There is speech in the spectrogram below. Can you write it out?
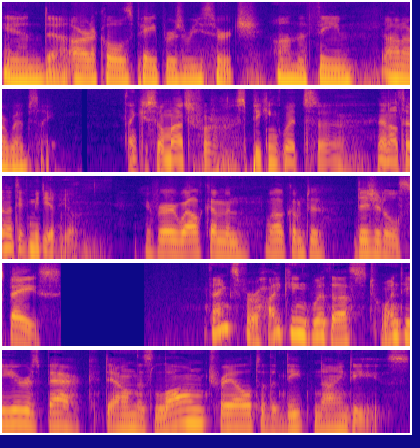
and uh, articles, papers, research on the theme on our website. Thank you so much for speaking with uh, an alternative media view. You're very welcome and welcome to digital space. Thanks for hiking with us 20 years back down this long trail to the deep 90s,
